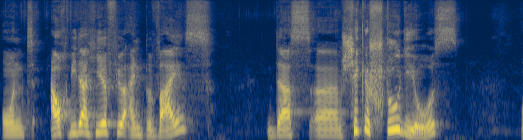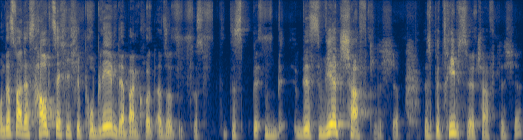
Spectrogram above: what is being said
und auch wieder hierfür ein Beweis, dass äh, schicke Studios und das war das hauptsächliche Problem der Bankrott, also das, das, das wirtschaftliche, das betriebswirtschaftliche.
